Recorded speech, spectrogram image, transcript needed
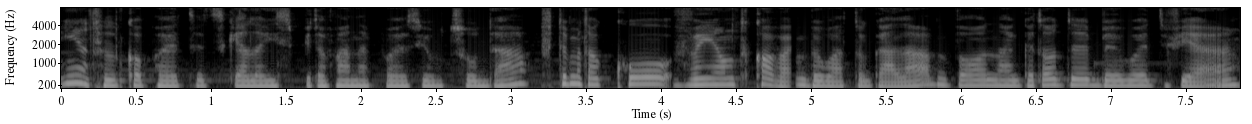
i nie tylko poetyckie, ale inspirowane poezją cuda. W tym roku wyjątkowa była to gala, bo nagrody były dwie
